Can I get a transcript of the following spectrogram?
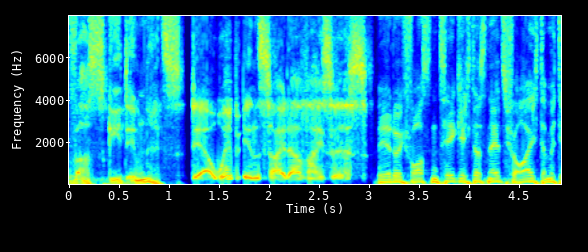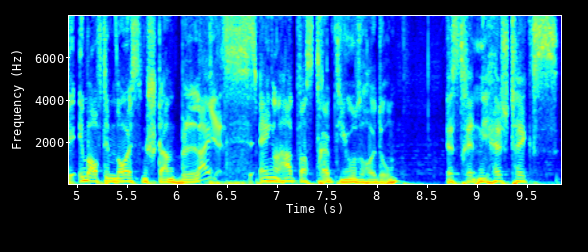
Was geht im Netz? Der Web Insider weiß es. Wir durchforsten täglich das Netz für euch, damit ihr immer auf dem neuesten Stand bleibt. Yes. Engelhardt, was treibt die User heute um? Es trennten die Hashtags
